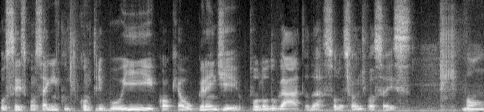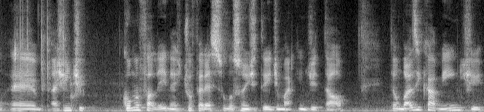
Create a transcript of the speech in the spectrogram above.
vocês conseguem con- contribuir, qual que é o grande pulo do gato da solução de vocês. Bom, é, a gente, como eu falei, né, a gente oferece soluções de trade marketing digital. Então, basicamente,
